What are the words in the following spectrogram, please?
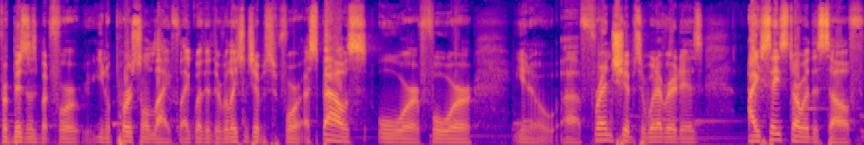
for business, but for you know personal life, like whether the relationships for a spouse or for you know uh, friendships or whatever it is. I say start with the self.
